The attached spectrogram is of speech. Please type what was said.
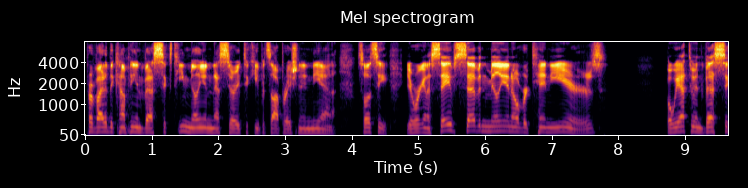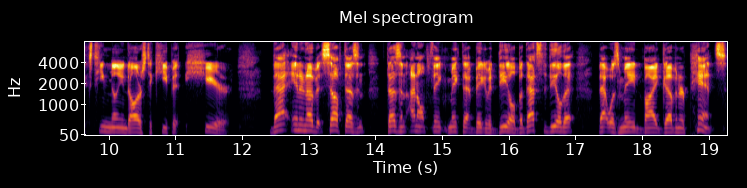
provided the company invests 16 million necessary to keep its operation in Indiana. So let's see. Yeah, we're going to save 7 million over 10 years, but we have to invest $16 million to keep it here that in and of itself doesn't doesn't I don't think make that big of a deal, but that's the deal that that was made by Governor Pence,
